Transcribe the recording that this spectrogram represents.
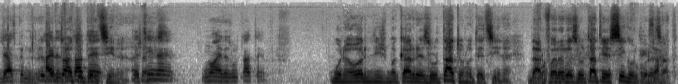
de azi pe mâine. ai Rezultatul rezultate, te ține, Te așa ține, nu ai rezultate, Uneori nici măcar rezultatul nu te ține. Dar fără rezultat ești sigur curățat.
